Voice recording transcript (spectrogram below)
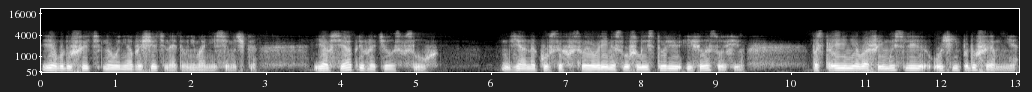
«Я буду шить, но вы не обращайте на это внимания, Симочка. Я вся превратилась в слух. Я на курсах в свое время слушала историю и философию». Построение вашей мысли очень по душе мне.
